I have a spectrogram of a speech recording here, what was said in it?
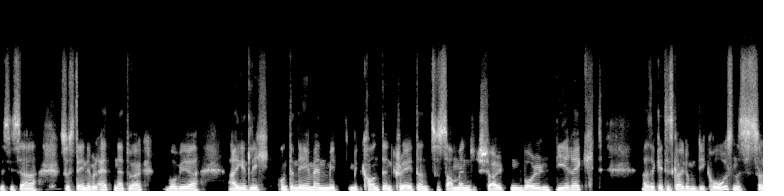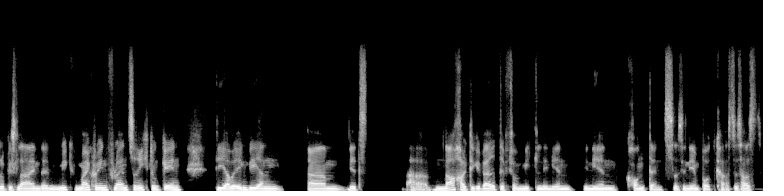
Das ist ein Sustainable Ad Network, wo wir eigentlich Unternehmen mit, mit Content Creatern zusammenschalten wollen, direkt. Also geht es gar nicht um die Großen, es soll ein bisschen in die Micro-Influencer-Richtung gehen, die aber irgendwie an ähm, jetzt äh, nachhaltige Werte vermitteln in ihren, in ihren Contents, also in ihren Podcasts. Das heißt,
